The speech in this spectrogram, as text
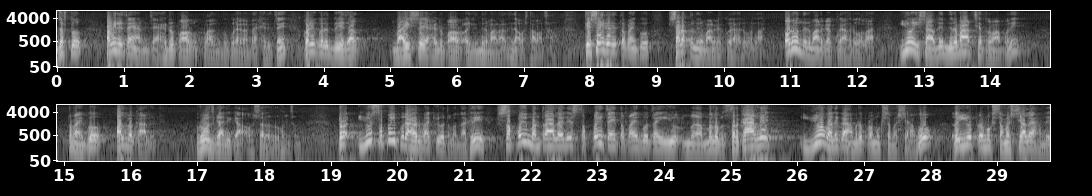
जस्तो अहिले चाहिँ हामी चाहिँ हाइड्रो पावर उत्पादनको कुरा गर्दाखेरि चाहिँ करिब करिब दुई हजार बाइस सय हाइड्रो पावर अहिले निर्माणाधीन अवस्थामा छ। त्यसै गरी तपाईँको सडक निर्माणका कुराहरू होला अरू निर्माणका कुराहरू होला यो हिसाबले निर्माण क्षेत्रमा पनि तपाईँको अल्पकालीन रोजगारीका अवसरहरू हुन्छन्। तर यो सबै कुराहरूमा के हो त भन्दाखेरि सबै मन्त्रालयले सबै चाहिँ तपाईँको चाहिँ यो मतलब सरकारले यो भनेको हाम्रो प्रमुख समस्या हो र यो प्रमुख समस्यालाई हामीले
